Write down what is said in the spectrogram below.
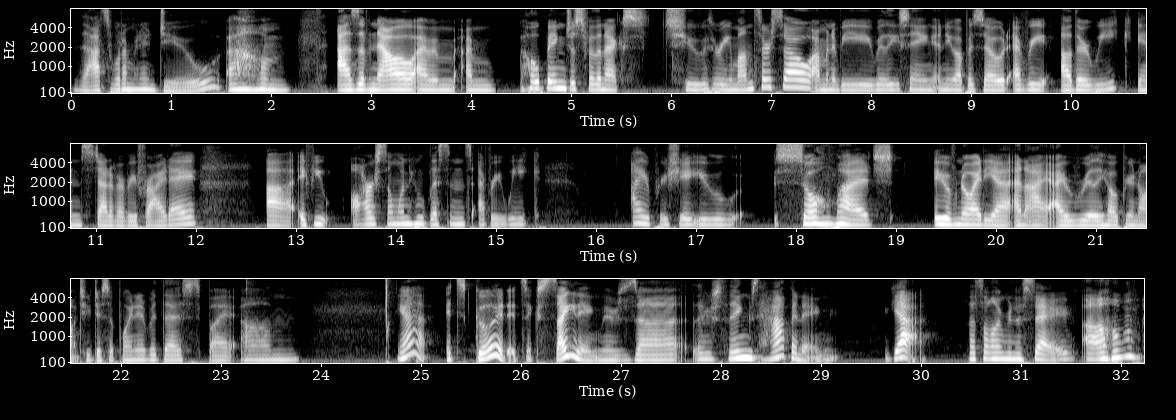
that's what I'm gonna do. Um, as of now, I'm I'm hoping just for the next two three months or so, I'm gonna be releasing a new episode every other week instead of every Friday. Uh, if you are someone who listens every week, I appreciate you so much you have no idea and I, I really hope you're not too disappointed with this but um yeah it's good it's exciting there's uh there's things happening yeah that's all i'm gonna say um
